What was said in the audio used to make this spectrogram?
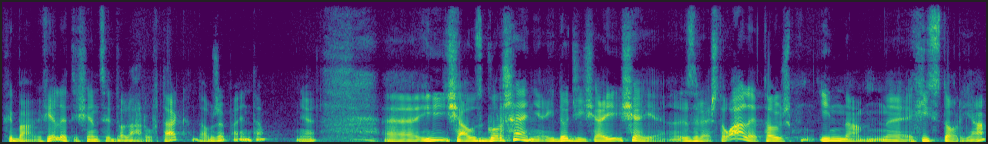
chyba wiele tysięcy dolarów, tak? Dobrze pamiętam? Nie? E, I siał zgorszenie i do dzisiaj sieje zresztą, ale to już inna e, historia.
